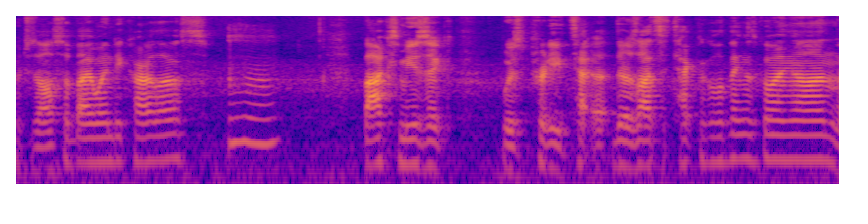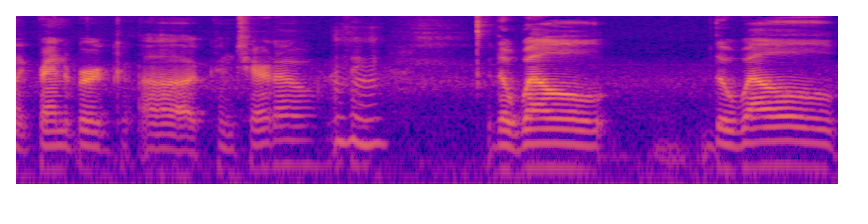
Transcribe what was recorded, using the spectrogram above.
which is also by Wendy Carlos. hmm Bach's music was pretty. Te- uh, there was lots of technical things going on, like Brandenburg uh, Concerto. I think the well, the well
